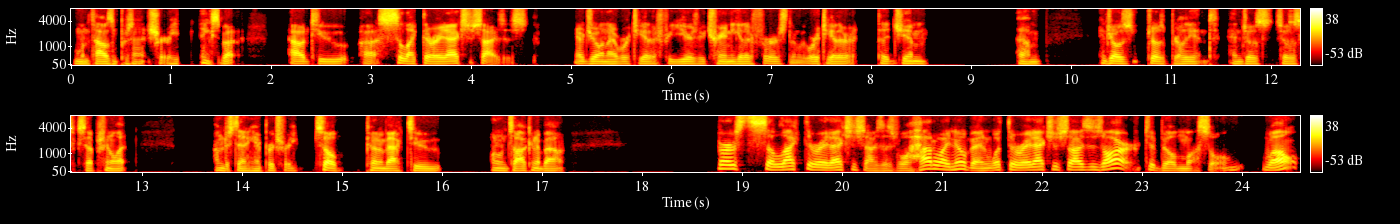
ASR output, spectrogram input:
one thousand percent sure he thinks about how to uh, select the right exercises. You know, Joe and I worked together for years. We trained together first, and we worked together at the gym. Um, and Joe's Joe's brilliant, and Joe's Joe's exceptional at understanding hypertrophy. So coming back to what I'm talking about, first select the right exercises. Well, how do I know, Ben, what the right exercises are to build muscle? Well,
